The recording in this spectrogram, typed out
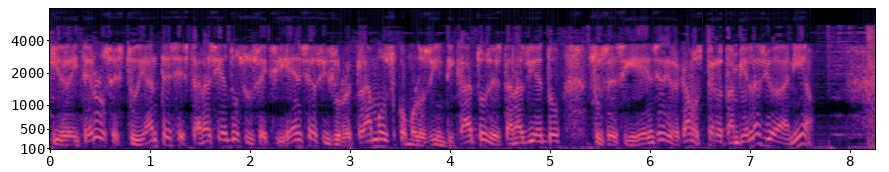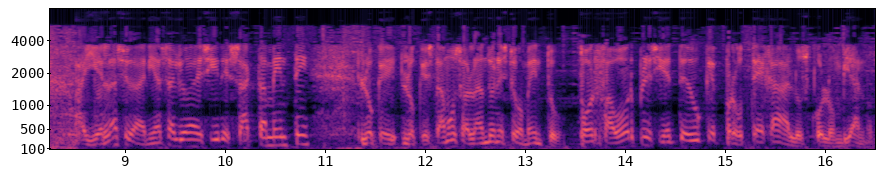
y reitero, los estudiantes están haciendo sus exigencias y sus reclamos, como los sindicatos están haciendo sus exigencias y reclamos, pero también la ciudadanía. Ayer la ciudadanía salió a decir exactamente lo que, lo que estamos hablando en este momento. Por favor, presidente Duque, proteja a los colombianos.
